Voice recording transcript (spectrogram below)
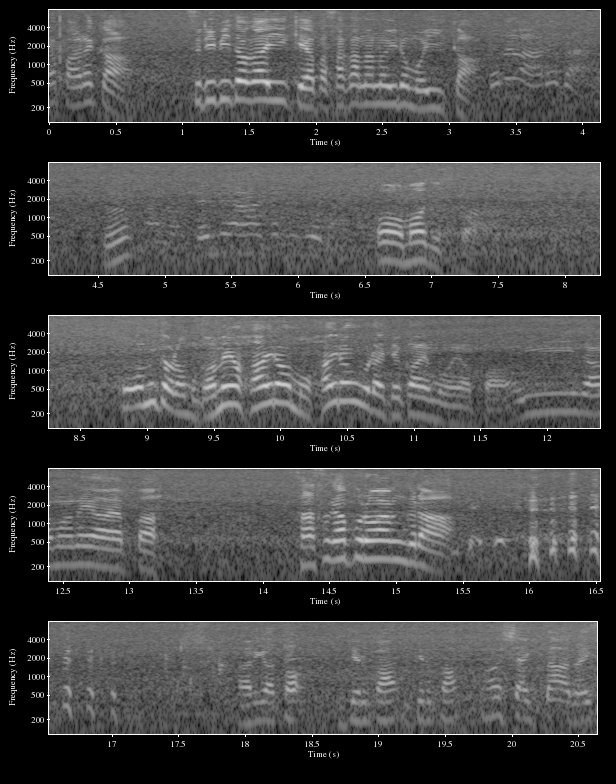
やっぱあれか釣り人がいいけやっぱ魚の色もいいか。それはあれだ。うん？あああマジっすか。こう見たらもう画面入らんもん。入らんぐらいでかいもんやっぱ。いいザマメややっぱ。さすがプロアングラー。ありがとう。いけるか？いけるか？よっしゃいった。ナイス。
